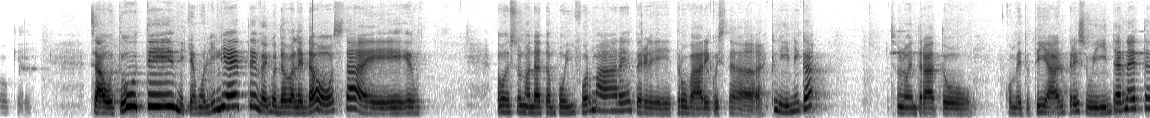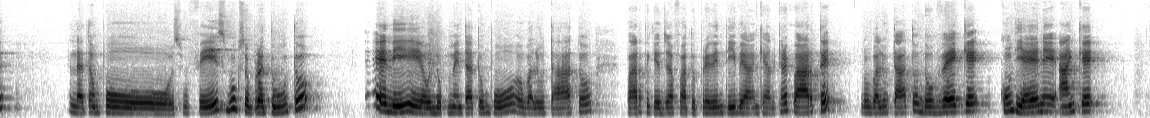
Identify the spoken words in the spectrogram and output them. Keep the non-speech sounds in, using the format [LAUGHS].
Ok. Ciao a tutti, mi chiamo Liliette, vengo da Valle d'Aosta e sono andata un po' a informare per trovare questa clinica. Sono entrato come tutti gli altri su internet, andata un po' su Facebook soprattutto e lì ho documentato un po', ho valutato, parte che ho già fatto preventive anche altre parti, valutato dove che conviene anche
